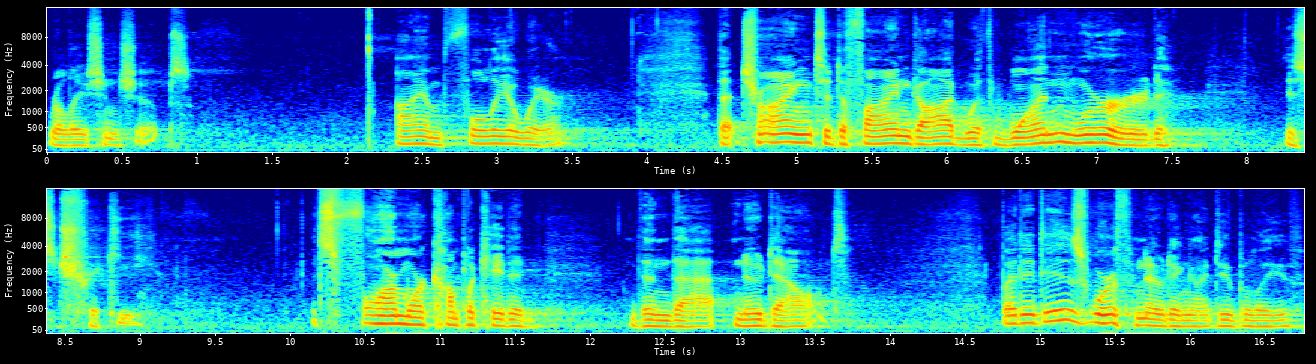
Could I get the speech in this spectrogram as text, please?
relationships. I am fully aware that trying to define God with one word is tricky. It's far more complicated than that, no doubt. But it is worth noting, I do believe,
